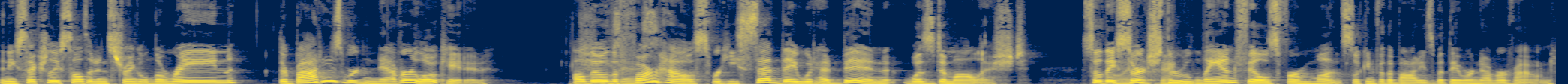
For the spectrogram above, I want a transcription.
and he sexually assaulted and strangled Lorraine. Their bodies were never located. Although the farmhouse where he said they would have been was demolished. So they oh, searched through landfills for months looking for the bodies, but they were never found.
